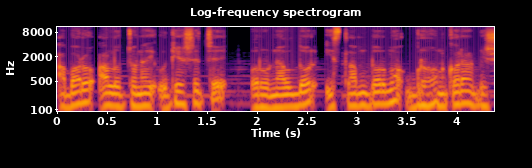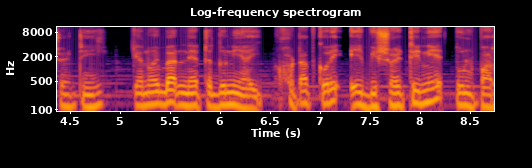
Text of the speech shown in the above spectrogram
আবারও আলোচনায় উঠে এসেছে রোনালদোর ইসলাম ধর্ম গ্রহণ করার বিষয়টি। কেনই বা নেট দুনিয়ায় হঠাৎ করে এই বিষয়টি নিয়ে তুলপার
